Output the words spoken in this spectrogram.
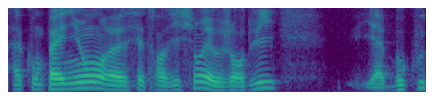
accompagnons euh, ces transitions. Et aujourd'hui, il y a beaucoup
